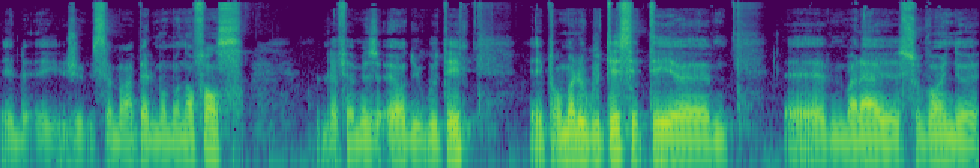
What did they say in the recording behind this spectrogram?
et, ça me rappelle mon enfance, la fameuse heure du goûter. Et pour moi, le goûter, c'était euh, voilà, euh, souvent une,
